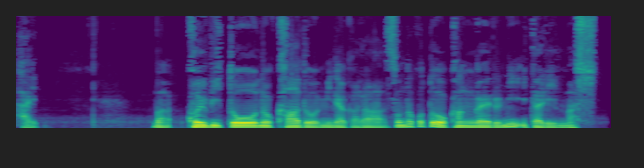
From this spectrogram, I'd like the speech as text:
はい。まあ、恋人のカードを見ながら、そんなことを考えるに至りました。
